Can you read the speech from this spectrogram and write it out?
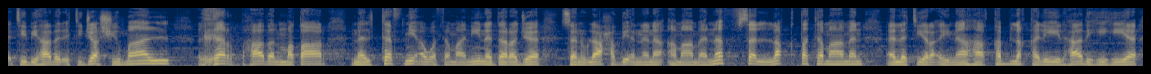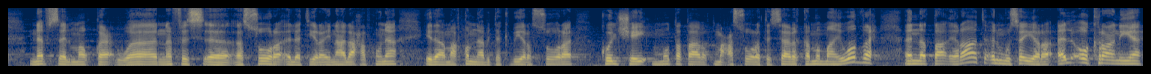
يأتي بهذا الاتجاه شمال غرب هذا المطار. نلتف 180 درجة. سنلاحظ بأننا أمام نفس اللقطة تماما التي رأيناها قبل قليل. هذه هي نفس الموقع ونفس آه، الصورة التي رأيناها. لاحظ هنا إذا ما قمنا بتكبير الصورة كل شيء متطابق مع الصورة السابقة. مما يوضح أن الطائرات المسيرة الأوكرانية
